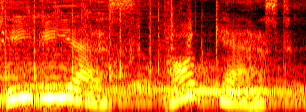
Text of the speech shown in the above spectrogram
TBS Podcast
